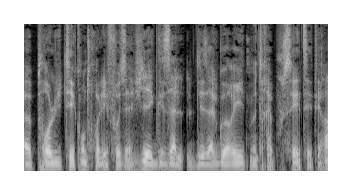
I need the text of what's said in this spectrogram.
euh, pour lutter contre les faux avis avec des, al- des algorithmes très poussés, etc.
